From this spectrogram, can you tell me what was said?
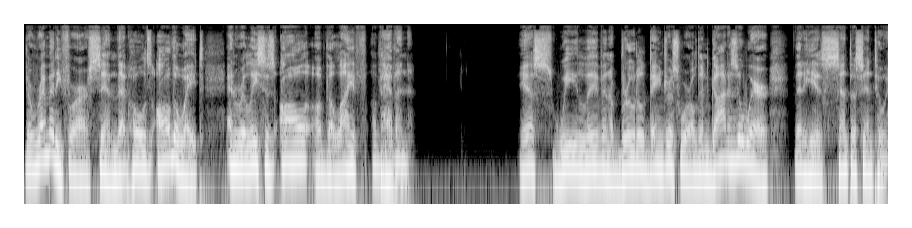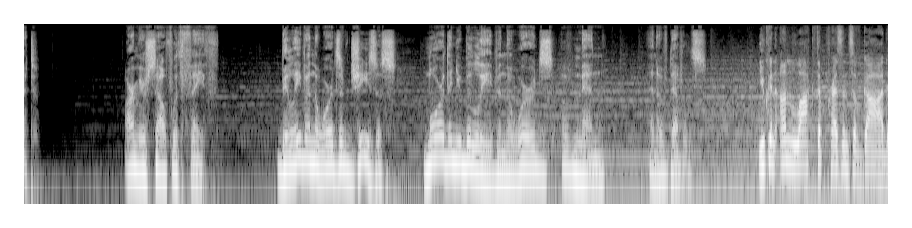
the remedy for our sin, that holds all the weight and releases all of the life of heaven. Yes, we live in a brutal, dangerous world, and God is aware that He has sent us into it. Arm yourself with faith. Believe in the words of Jesus more than you believe in the words of men and of devils. You can unlock the presence of God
